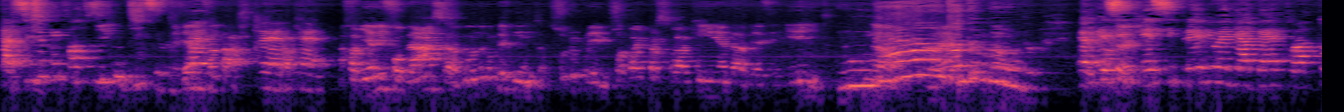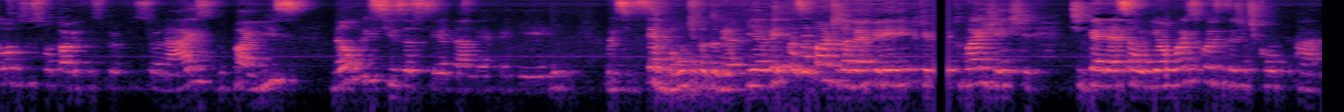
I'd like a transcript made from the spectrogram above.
Tarcísio tem fotos lindíssimas. Ele é né? fantástico. É, é. A Fabiana Infograça manda uma pergunta sobre o prêmio. Só pode participar quem é da BFN? Não, não é? todo mundo. É, esse, esse, prêmio ele é aberto a todos os fotógrafos profissionais do país, não precisa ser da BFRN, mas se você é bom de fotografia, vem fazer parte da BFRN, porque quanto mais gente tiver nessa união, mais coisas a gente ah,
